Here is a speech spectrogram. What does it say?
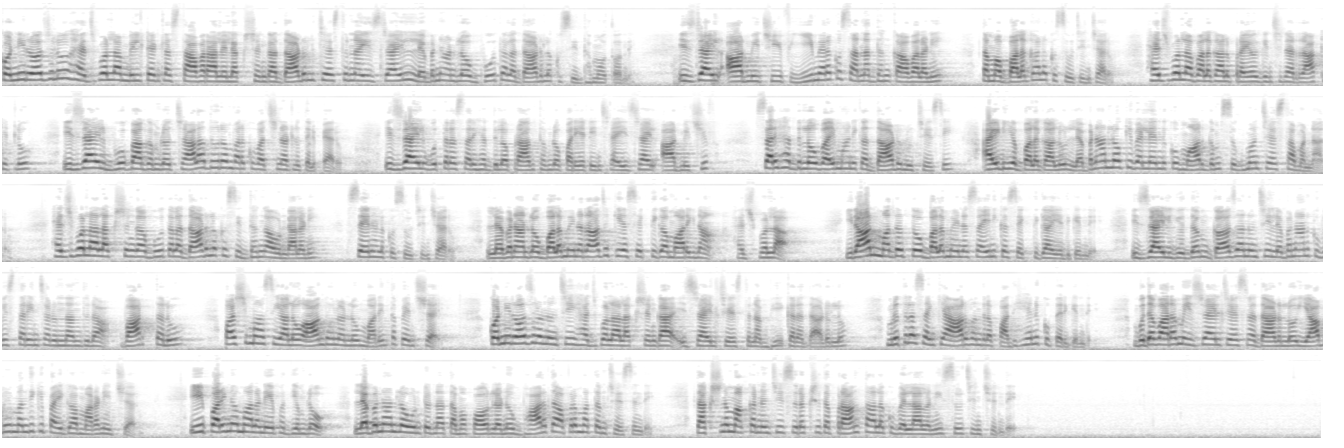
కొన్ని రోజులు హెజ్బొల్లా మిలిటెంట్ల స్థావరాలే లక్ష్యంగా దాడులు చేస్తున్న ఇజ్రాయిల్ లెబనాన్లో భూతల దాడులకు సిద్ధమవుతోంది. ఇజ్రాయిల్ ఆర్మీ చీఫ్ ఈ మేరకు సన్నద్ధం కావాలని తమ బలగాలకు సూచించారు. హెజ్బొల్లా బలగాలు ప్రయోగించిన రాకెట్లు ఇజ్రాయిల్ భూభాగంలో చాలా దూరం వరకు వచ్చినట్లు తెలిపారు. ఇజ్రాయిల్ ఉత్తర సరిహద్దులో ప్రాంతంలో పర్యటించిన ఇజ్రాయిల్ ఆర్మీ చీఫ్ సరిహద్దులో వైమానిక దాడులు చేసి ఐడిఎఫ్ బలగాలు లెబనాన్లోకి వెళ్ళేందుకు మార్గం సుగమం చేస్తామన్నారు. హెజ్బొల్లా లక్ష్యంగా భూతల దాడులకు సిద్ధంగా ఉండాలని సేనలకు సూచించారు. లెబనాన్లో బలమైన రాజకీయ శక్తిగా మారిన హెజ్బొల్లా ఇరాన్ మద్దతుతో బలమైన సైనిక శక్తిగా ఎదిగింది. ఇజ్రాయిల్ యుద్ధం గాజా నుంచి లెబనాన్కు విస్తరించనున్నందున వార్తలు పశ్చిమాసియాలో ఆందోళనలు మరింత పెంచాయి. కొన్ని రోజుల నుంచి హెజ్బొల్లా లక్ష్యంగా ఇజ్రాయిల్ చేస్తున్న భీకర దాడుల్లో మృతుల సంఖ్య ఆరు వందల పదిహేనుకు పెరిగింది. బుధవారం ఇజ్రాయెల్ చేసిన దాడుల్లో యాభై మందికి పైగా మరణించారు. ఈ పరిణామాల నేపథ్యంలో లెబనాన్లో ఉంటున్న తమ పౌరులను భారత అప్రమత్తం చేసింది. తక్షణం అక్కడి నుంచి సురక్షిత ప్రాంతాలకు వెళ్ళాలని సూచించింది.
